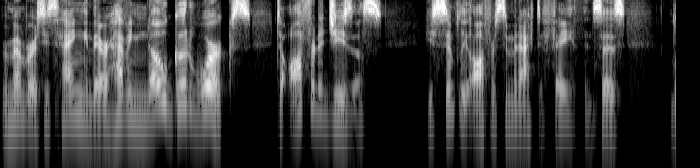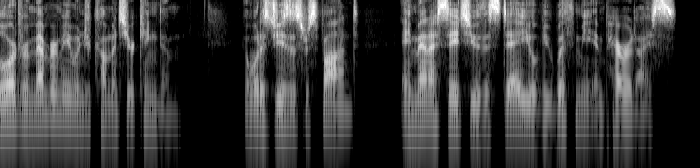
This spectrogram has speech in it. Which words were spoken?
Remember, as he's hanging there, having no good works to offer to Jesus, he simply offers him an act of faith and says, Lord, remember me when you come into your kingdom. And what does Jesus respond? Amen, I say to you, this day you'll be with me in paradise.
